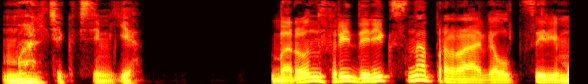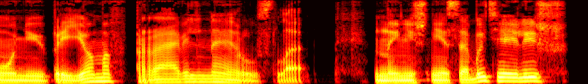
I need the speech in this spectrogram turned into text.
мальчик в семье! Барон Фридерикс направил церемонию приема в правильное русло. Нынешнее событие лишь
